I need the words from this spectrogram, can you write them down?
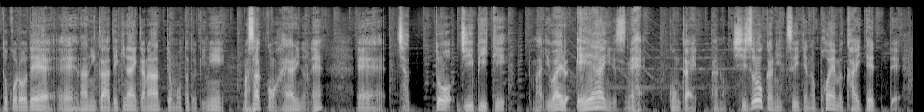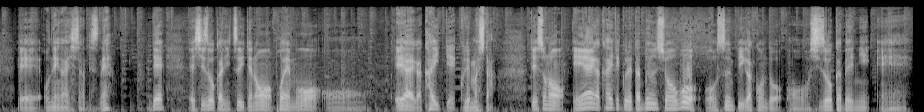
ところで、えー、何かできないかなって思った時に、まあ、昨今流行りのね、えー、チャット GPT、まあ、いわゆる AI にですね今回あの静岡についてのポエム書いてって、えー、お願いしたんですね。で静岡についてのポエムを AI が書いてくれました。でその AI が書いてくれた文章をスンピーが今度静岡弁に、えー、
